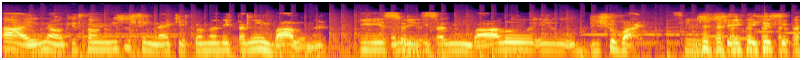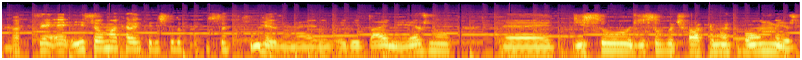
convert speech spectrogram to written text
Ah, e não, a questão disso sim, né? Que quando ele pega o embalo, né? Isso, quando ele isso. pega o embalo, o bicho vai. Sim. Isso, é, isso é uma característica do próprio Sonic mesmo, né? Ele, ele vai mesmo. É, disso, disso eu vou te falar que é muito bom mesmo.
